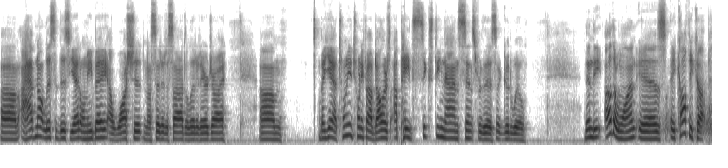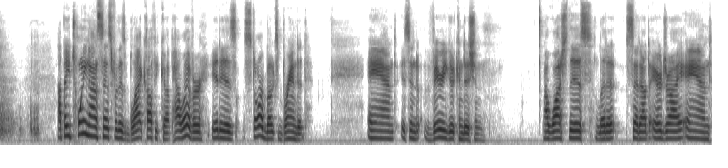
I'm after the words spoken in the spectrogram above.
Um, I have not listed this yet on eBay. I washed it and I set it aside to let it air dry. Um, but yeah, 20 to $25. I paid 69 cents for this at Goodwill. Then the other one is a coffee cup. I paid 29 cents for this black coffee cup. However, it is Starbucks branded and it's in very good condition. I washed this, let it set out to air dry, and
